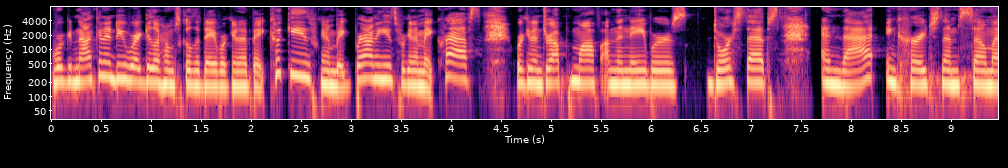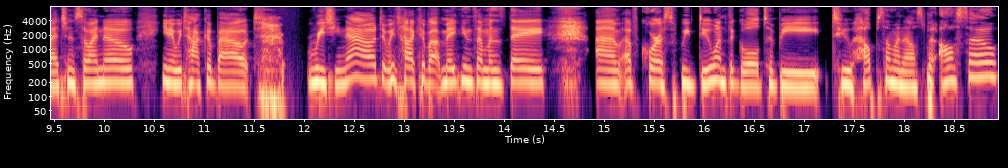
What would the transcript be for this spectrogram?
We're not going to do regular homeschool today. We're going to bake cookies. We're going to bake brownies. We're going to make crafts. We're going to drop them off on the neighbors' doorsteps. And that encouraged them so much. And so I know, you know, we talk about reaching out and we talk about making someone's day. Um, of course, we do want the goal to be to help someone else, but also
